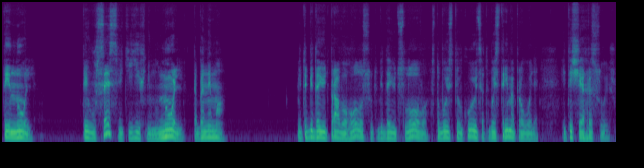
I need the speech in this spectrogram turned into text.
Ти ноль. Ти у всесвіті їхньому ноль, тебе нема. І тобі дають право голосу, тобі дають слово, з тобою спілкуються, тобою стріми проводять, і ти ще агресуєш.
